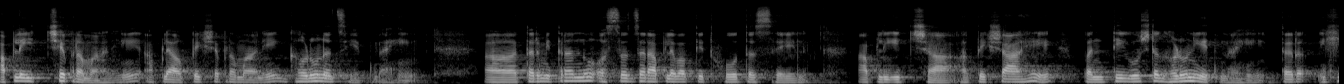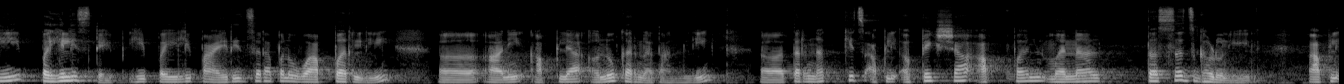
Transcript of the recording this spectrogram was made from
आपल्या इच्छेप्रमाणे आपल्या अपेक्षेप्रमाणे घडूनच येत नाही. तर मित्रांनो असंच जर आपल्या बाबतीत होत असेल आपली इच्छा अपेक्षा आहे पण ती गोष्ट घडून येत नाही तर ही पहिली स्टेप ही पहिली पायरी जर आपण वापरली आणि आपल्या अनुकरणात आणली तर नक्कीच आपली अपेक्षा आपण म्हणाल तसंच घडून येईल. आपली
